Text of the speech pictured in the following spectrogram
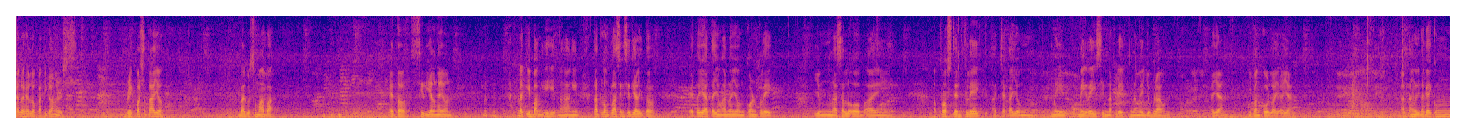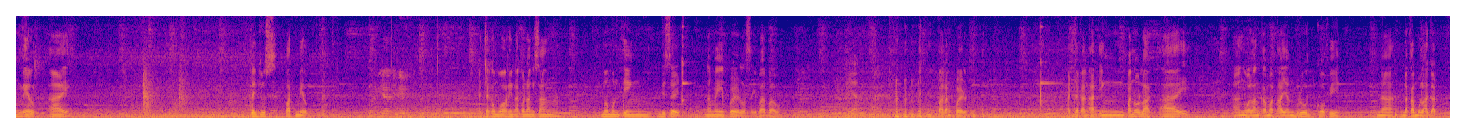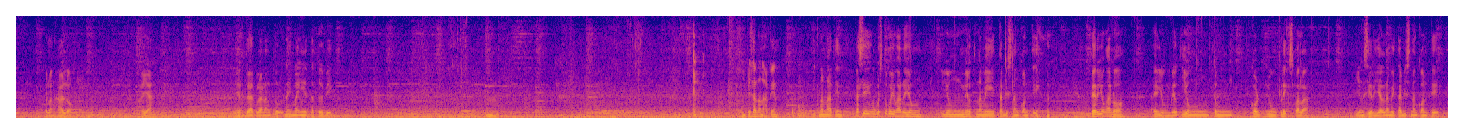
Hello, hello katigangers. Breakfast na tayo. Bago sumabak. Ito, cereal ngayon. Nag-ibang ihip ng hangin. Tatlong klaseng cereal ito. Ito yata yung ano yung cornflake. Yung nasa loob ay frosted flake at saka yung may may raisin na flake na medyo brown. Ayan, ibang kulay, ayan. At ang linagay kong milk ay reduced fat milk. At saka kumuha rin ako ng isang mumunting dessert na may pearl sa ibabaw. Ayan. Parang pearl. At saka ang ating panulak ay ang walang kamatayan brewed coffee na nakamulagat. Walang halo. Ayan. Niyagdag ko lang ng tu- na mainit na tubig. Mm. Umpisa na natin. Tikman natin. Kasi gusto ko yung ano yung yung milk na may tabis ng konti. Pero yung ano, eh yung milk yung tong corn, yung flakes pala. Yung cereal na may tabis ng konti.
